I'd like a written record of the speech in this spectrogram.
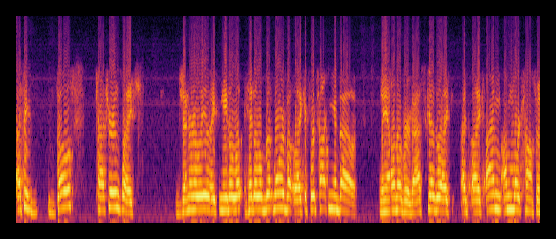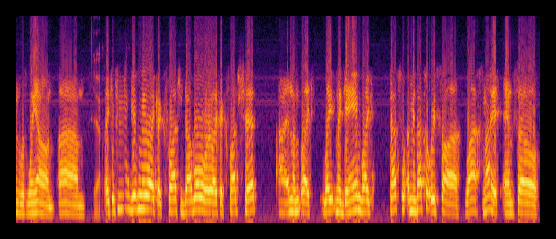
I think both catchers like generally like need a hit a little bit more, but like if we're talking about Leon over Vazquez, like I, like I'm I'm more confident with Leon. Um, yeah. Like if you can give me like a clutch double or like a clutch hit, uh, in the like late in the game, like that's I mean that's what we saw last night, and so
